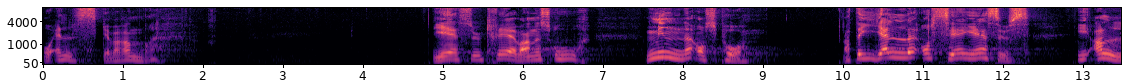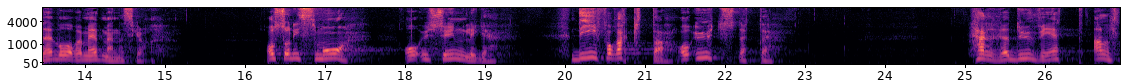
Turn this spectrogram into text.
å elske hverandre. Jesu krevende ord minner oss på at det gjelder å se Jesus i alle våre medmennesker, også de små og usynlige, de forakta og utstøtte. Herre, du vet alt,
